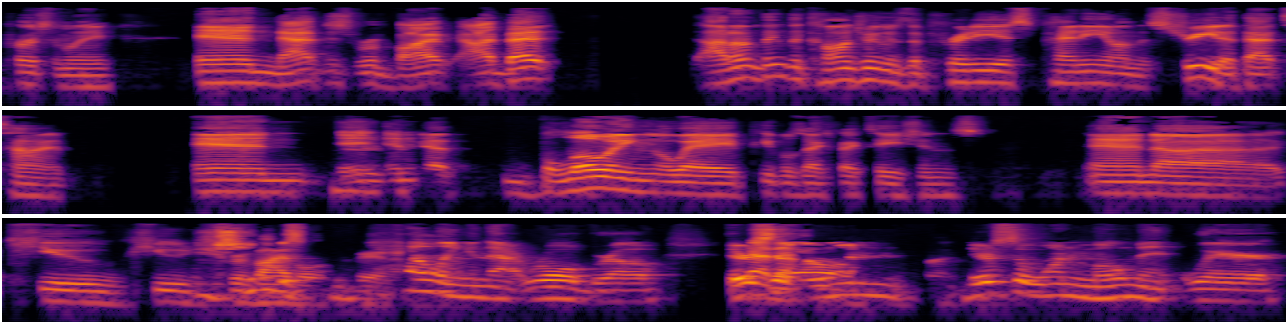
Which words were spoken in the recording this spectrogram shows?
personally and that just revived i bet i don't think the conjuring was the prettiest penny on the street at that time and it mm-hmm. ended up blowing away people's expectations and uh cue huge She revival was compelling in that role, bro. There's Yeah, that one. There's the one moment where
